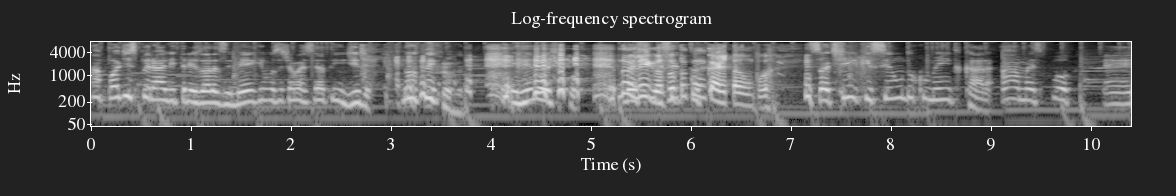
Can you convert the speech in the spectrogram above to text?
Ah, pode esperar ali 3 horas e meia que você já vai ser atendido. Não tem problema. Entendeu? Tipo, Não liga, eu só tô com um cartão, pô. só tinha que ser um documento, cara. Ah, mas pô, é,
